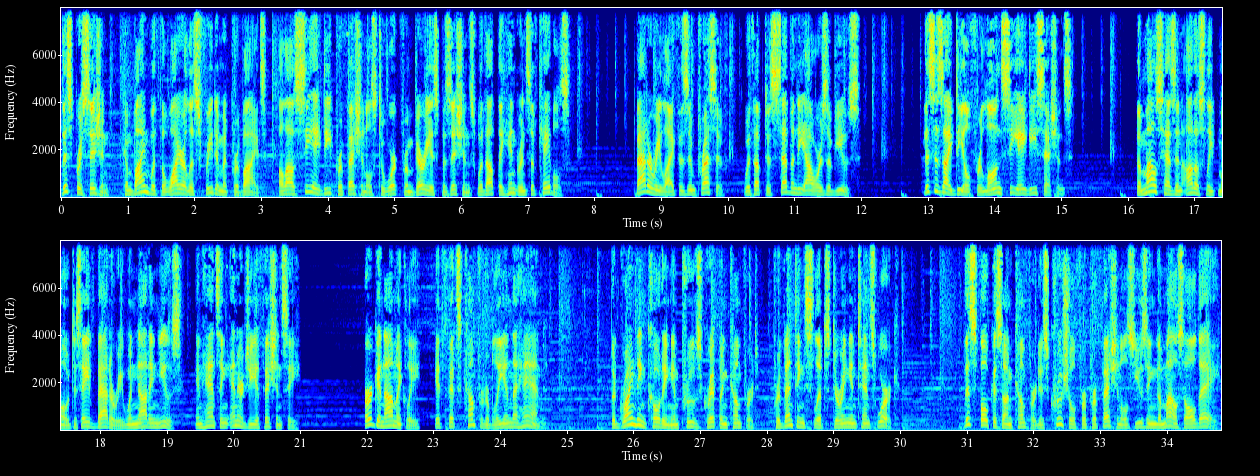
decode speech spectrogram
This precision, combined with the wireless freedom it provides, allows CAD professionals to work from various positions without the hindrance of cables. Battery life is impressive, with up to 70 hours of use. This is ideal for long CAD sessions. The mouse has an auto-sleep mode to save battery when not in use, enhancing energy efficiency. Ergonomically, it fits comfortably in the hand. The grinding coating improves grip and comfort, preventing slips during intense work. This focus on comfort is crucial for professionals using the mouse all day.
